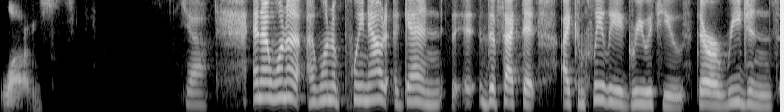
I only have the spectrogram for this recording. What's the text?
lawns. Yeah. And I want to I want to point out again eh, eh, the fact that I completely agree with you. There are regions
